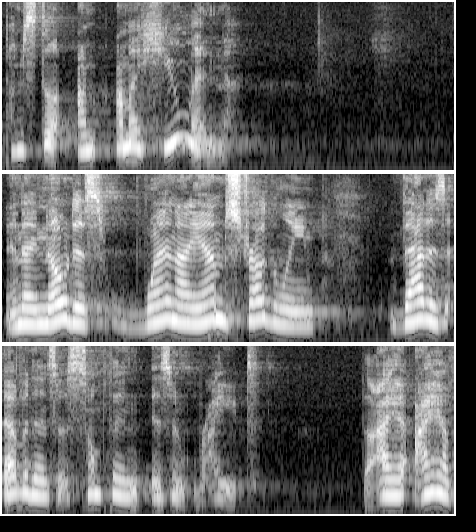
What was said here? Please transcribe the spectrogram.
but I'm still, I'm, I'm a human. And I notice when I am struggling, that is evidence that something isn't right. I, I have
